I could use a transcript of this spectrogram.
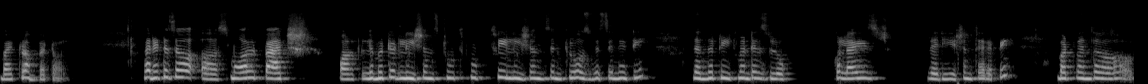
by Trump et al. When it is a, a small patch or limited lesions, two through three lesions in close vicinity, then the treatment is localized radiation therapy. But when the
